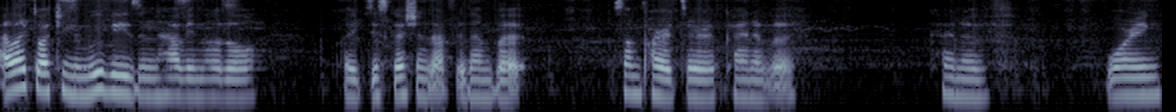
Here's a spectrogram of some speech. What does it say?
I liked watching the movies and having little like discussions after them, but some parts are kind of a kind of boring.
